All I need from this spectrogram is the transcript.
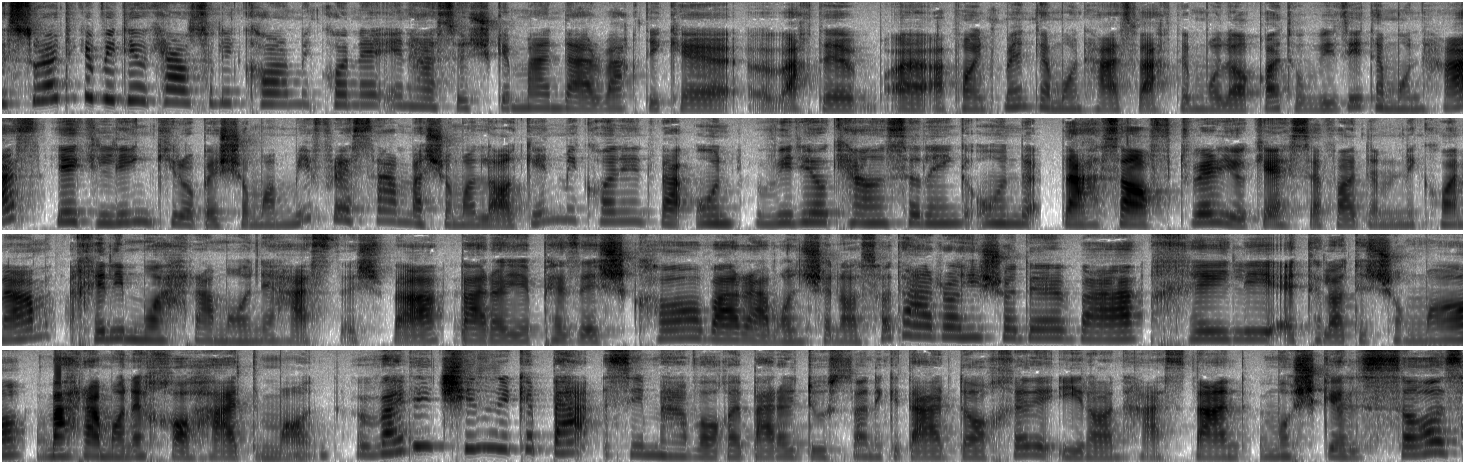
به صورتی که video counseling کار می‌کنه این هستش که من در وقتی که وقت appointment مون هست وقت ملاقات و ویزیتمون هست یک لینکی رو به شما میفرستم و شما login می‌کنید و اون video counseling اون the software ی که استفاده می‌کنم خیلی محرمانه هستش و برای پزشکا و روانشناسا طراحی شده و خیلی اطلاعات شما محرمانه خواهد ماند. ولی چیزی که بعضی مواقع برای دوستانی که در داخل ایران هستند مشکل ساز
